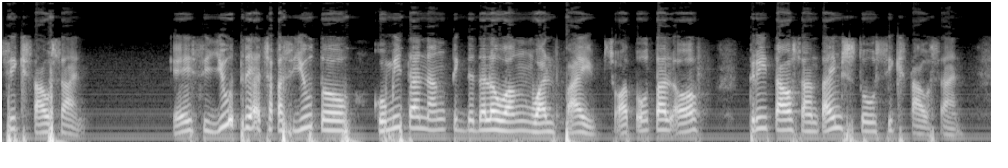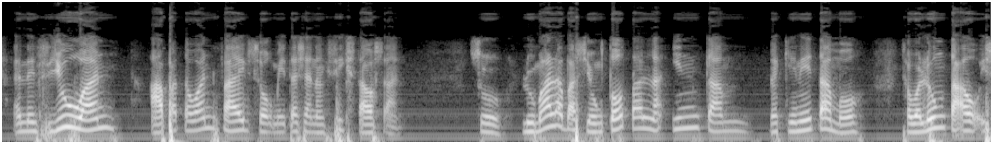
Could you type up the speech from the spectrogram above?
6,000. Okay? Si U3 at saka si U2, kumita ng tigda dalawang 1.5. So, a total of 3,000 times 2, 6,000. And then si U1, apat na 1.5, so kumita siya ng 6,000. So, lumalabas yung total na income na kinita mo sa walong tao is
